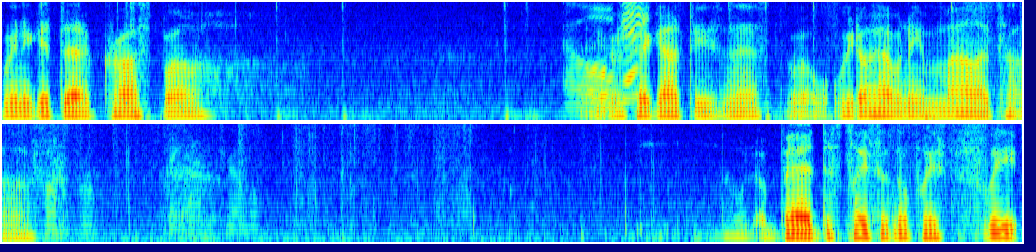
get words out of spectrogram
We're going to get that crossbow. We're going to Okay. take out these nests, but we don't have any Molotovs. Corporal, stay out of trouble. A bed. This place has no place to sleep.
